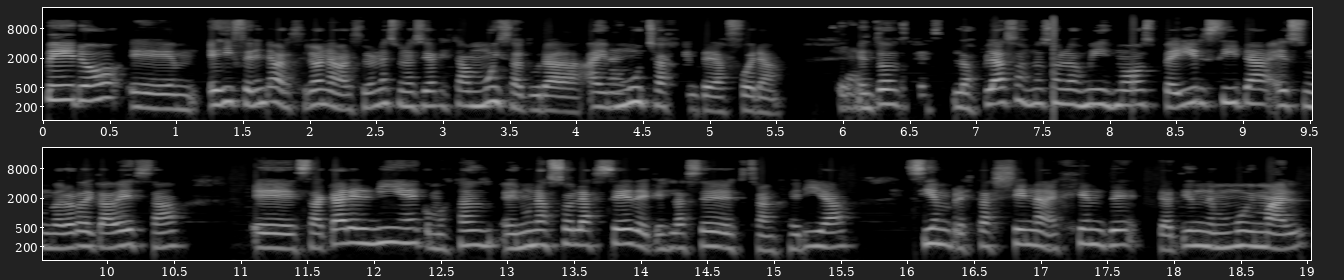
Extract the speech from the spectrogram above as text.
pero eh, es diferente a Barcelona. Barcelona es una ciudad que está muy saturada, hay mucha gente de afuera. Entonces, los plazos no son los mismos, pedir cita es un dolor de cabeza, eh, sacar el NIE, como están en una sola sede, que es la sede de extranjería, siempre está llena de gente, te atienden muy mal.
